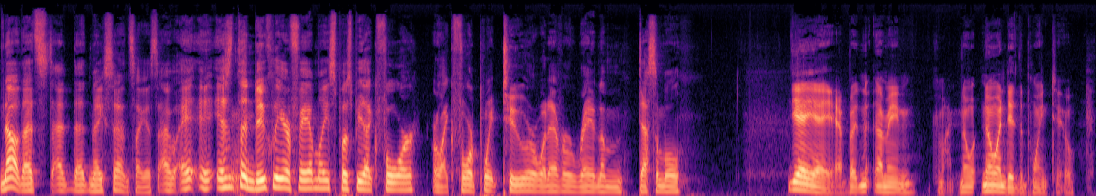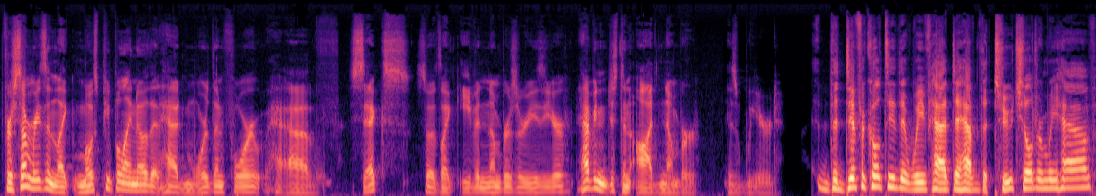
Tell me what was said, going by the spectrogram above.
no, that's that, that makes sense. I guess I, I- isn't the nuclear family supposed to be like four or like four point two or whatever random decimal? Yeah, yeah, yeah. But I mean, come on, no, no one did the point two. For some reason, like most people I know that had more than four have six, so it's like even numbers are easier. Having just an odd number is weird. the difficulty that we've had to have the two children we have,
